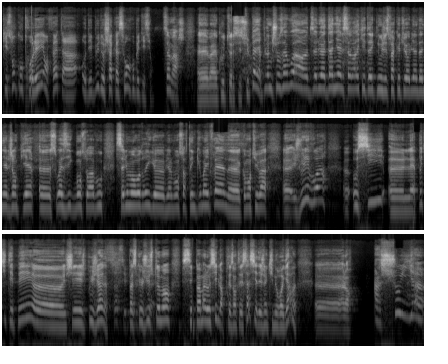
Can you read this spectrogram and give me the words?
qui sont contrôlés en fait à- au début de chaque assaut en compétition. Ça marche. Eh ben écoute, c'est super, il y a plein de choses à voir. Euh, Salut à Daniel Savary qui est avec nous. J'espère que tu vas bien, Daniel Jean-Pierre euh, Soisic. Bonsoir à vous. Salut mon Rodrigue, euh, bien le bonsoir. Thank you my friend. Euh, comment tu vas? Je voulais voir aussi la petite épée chez les plus jeunes. Ça, Parce que justement, c'est pas mal aussi de leur présenter ça s'il y a des gens qui nous regardent. Alors, un chouïa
